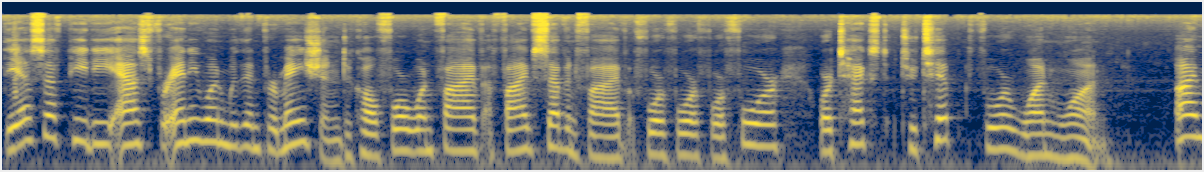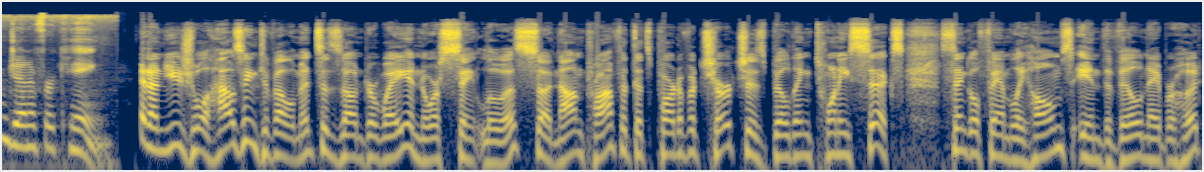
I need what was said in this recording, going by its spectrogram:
The SFPD asked for anyone with information to call 415 575 4444 or text to tip 411. I'm Jennifer King. An unusual housing development is underway in North St. Louis. A nonprofit that's part of a church is building 26 single family homes in the Ville neighborhood.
